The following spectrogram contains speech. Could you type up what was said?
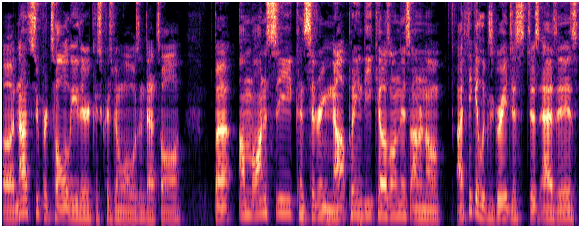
Uh, not super tall either because Chris Benoit wasn't that tall. But I'm honestly considering not putting decals on this. I don't know. I think it looks great just, just as is.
